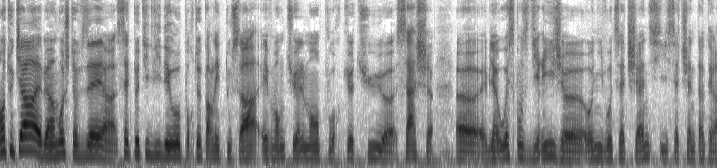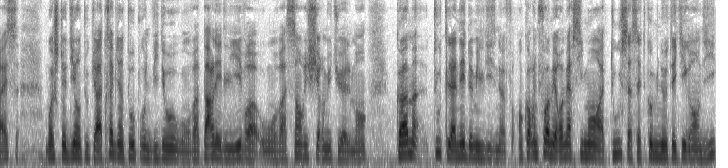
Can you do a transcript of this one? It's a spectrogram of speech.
En tout cas, eh bien, moi je te faisais euh, cette petite vidéo pour te parler de tout ça, éventuellement pour que tu euh, saches euh, eh bien, où est-ce qu'on se dirige au niveau de cette chaîne, si cette chaîne t'intéresse. Moi je te dis en tout cas à très bientôt pour une vidéo où on va parler de livres, où on va s'enrichir mutuellement comme toute l'année 2019. Encore une fois, mes remerciements à tous, à cette communauté qui grandit.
